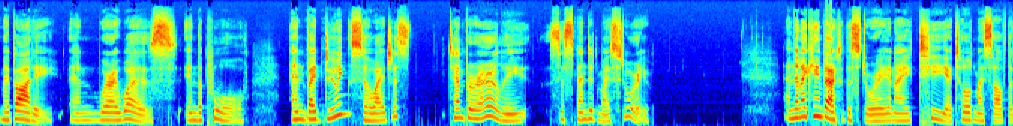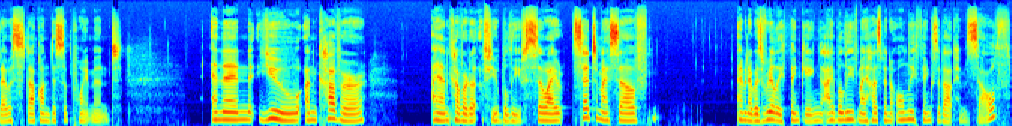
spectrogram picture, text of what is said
my body and where I was in the pool. And by doing so, I just temporarily suspended my story. And then I came back to the story and I T, I told myself that I was stuck on disappointment. And then you uncover I uncovered a few beliefs. So I said to myself, I mean, I was really thinking, I believe my husband only thinks about himself.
